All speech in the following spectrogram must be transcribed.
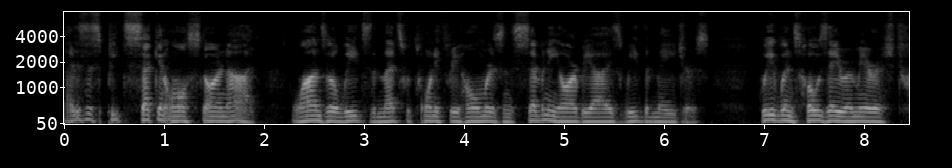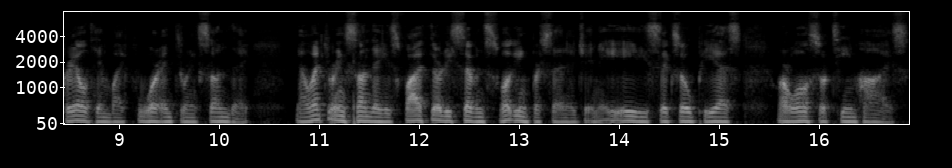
Now, this is Pete's second All Star nod. Alonso leads the Mets with 23 homers and 70 RBIs, lead the majors. Cleveland's Jose Ramirez trailed him by four entering Sunday. Now, entering Sunday, his 537 slugging percentage and 886 OPS are also team highs.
